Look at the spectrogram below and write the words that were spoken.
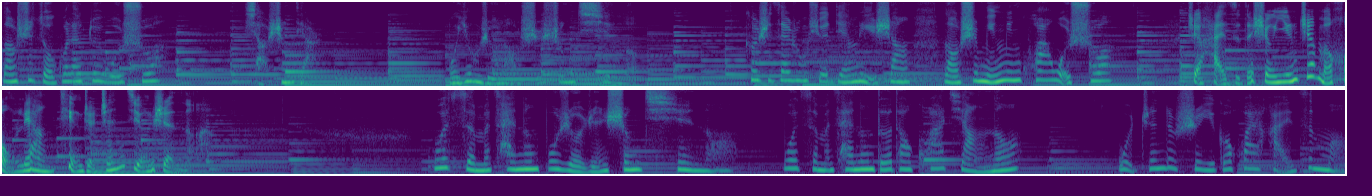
老师走过来对我说：“小声点儿。”我又惹老师生气了。可是，在入学典礼上，老师明明夸我说：“这孩子的声音这么洪亮，听着真精神呢。”我怎么才能不惹人生气呢？我怎么才能得到夸奖呢？我真的是一个坏孩子吗？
